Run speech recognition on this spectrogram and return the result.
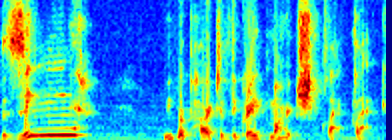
the zing. We were part of the Great March. Clack, clack.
